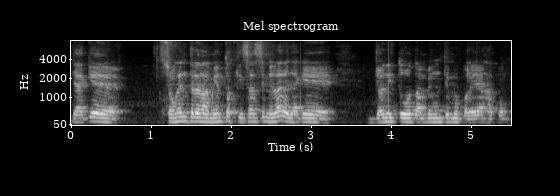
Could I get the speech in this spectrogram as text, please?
Ya que son entrenamientos quizás similares, ya que Johnny estuvo también un tiempo por allá en Japón.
